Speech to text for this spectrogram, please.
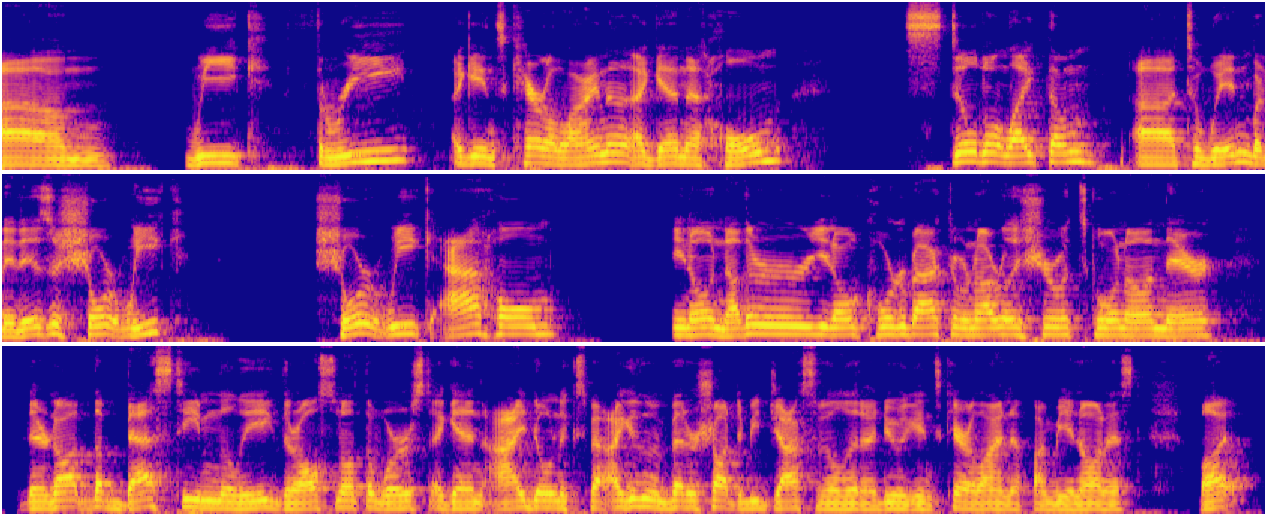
Um, week three against Carolina again at home. Still don't like them uh, to win, but it is a short week. Short week at home. You know, another, you know, quarterback that we're not really sure what's going on there. They're not the best team in the league. They're also not the worst. Again, I don't expect, I give them a better shot to beat Jacksonville than I do against Carolina, if I'm being honest. But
